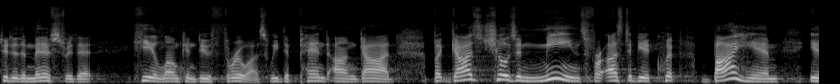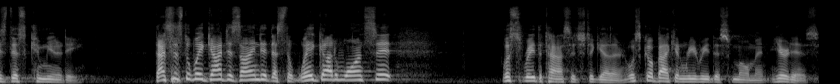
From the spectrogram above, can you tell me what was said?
to do the ministry that He alone can do through us. We depend on God. But God's chosen means for us to be equipped by Him is this community. That's just the way God designed it, that's the way God wants it. Let's read the passage together. Let's go back and reread this moment. Here it is.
